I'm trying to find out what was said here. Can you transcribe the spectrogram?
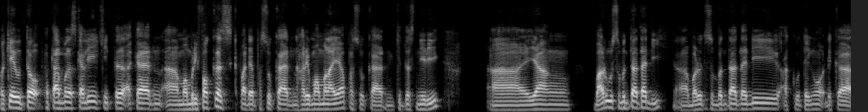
Okey, untuk pertama sekali kita akan uh, memberi fokus kepada pasukan Harimau Malaya, pasukan kita sendiri uh, yang baru sebentar tadi, uh, baru sebentar tadi aku tengok dekat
